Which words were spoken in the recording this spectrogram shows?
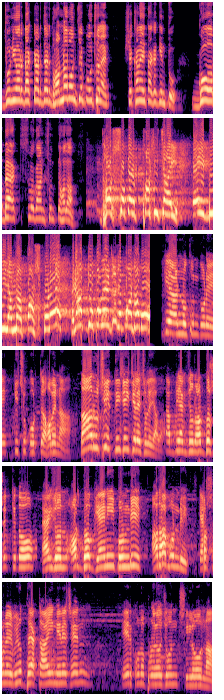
জুনিয়র ডাক্তারদের ধর্ণা মঞ্চে পৌঁছলেন, সেখানেই তাকে কিন্তু গো ব্যাক স্লোগান শুনতে হলো। ধর্ষকের ফাঁসি চাই। এই বিল আমরা পাশ করে রাজ্যপালের কাছে পাঠাবো। আর নতুন করে কিছু করতে হবে না। তার উচিত নিজেই জেলে চলে যাওয়া। আপনি একজন অর্ধশিক্ষিত, একজন অর্ধ জ্ঞানী পণ্ডিত, আধা পণ্ডিত। ধর্ষণের বিরুদ্ধে একটা আইন এনেছেন। এর কোনো প্রয়োজন ছিল না।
